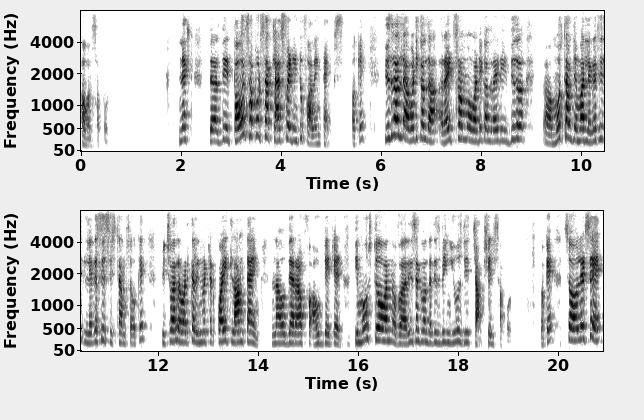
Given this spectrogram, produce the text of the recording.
power support. Next the, the power supports are classified into following types okay? These are all the what you call the right from what you call right these are uh, most of them are legacy legacy systems okay? Which were vertical invented quite long time. Now they are outdated. The most one of a recent one that is being used is chock shield support okay? So let's say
